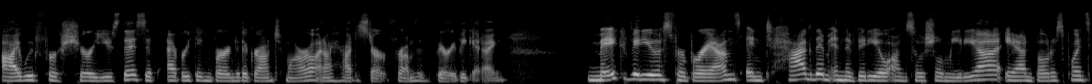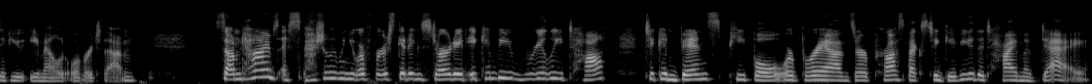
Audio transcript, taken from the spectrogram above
I would for sure use this if everything burned to the ground tomorrow and I had to start from the very beginning. Make videos for brands and tag them in the video on social media and bonus points if you email it over to them sometimes, especially when you are first getting started, it can be really tough to convince people or brands or prospects to give you the time of day,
